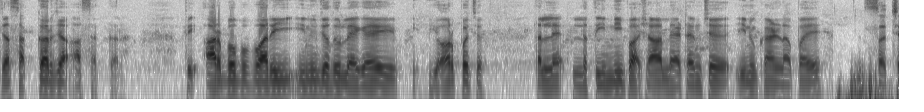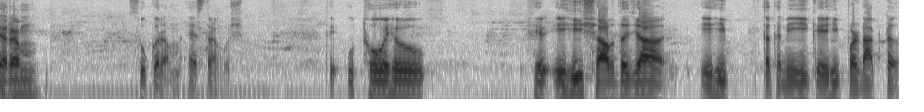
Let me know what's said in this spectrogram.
ਜਾਂ ਸ਼ੱਕਰ ਜਾਂ ਅਸੱਕਰ। ਤੇ ਅਰਬ ਵਪਾਰੀ ਇਹਨੂੰ ਜਦੋਂ ਲੈ ਗਏ ਯੂਰਪ 'ਚ ਤਾਂ ਲਤੀਨੀ ਭਾਸ਼ਾ ਲੈਟਨ 'ਚ ਇਹਨੂੰ ਕਹਿਣ ਲੱਗ ਪਏ ਸਚਰਮ ਸੁਕਰਮ ਇਸ ਤਰ੍ਹਾਂ ਕੁਝ ਤੇ ਉੱਥੋਂ ਇਹੋ ਫਿਰ ਇਹੀ ਸ਼ਬਦ ਜਾਂ ਇਹੀ ਤਕਨੀਕ, ਇਹੀ ਪ੍ਰੋਡਕਟ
